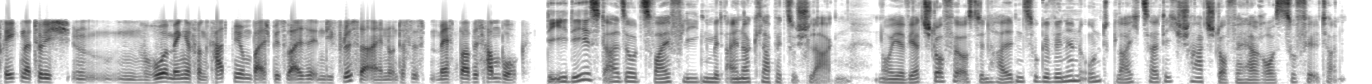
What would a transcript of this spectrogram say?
trägt natürlich ähm, eine hohe Menge von Cadmium beispielsweise in die Flüsse ein und das ist messbar bis Hamburg. Die Idee ist also, zwei Fliegen mit einer Klappe zu schlagen, neue Wertstoffe aus den Halden zu gewinnen und gleichzeitig Schadstoffe herauszufiltern.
